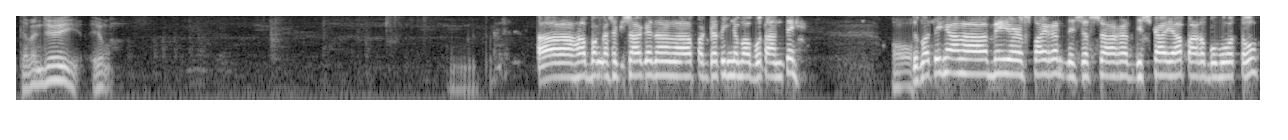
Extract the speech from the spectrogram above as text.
Kasamang Jay. Ayun. Ah, habang kasagsagan ng ah, pagdating ng mga botante. Oo. Dumating ang ah, mayor aspirant ni Sara Diskaya para bumoto.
